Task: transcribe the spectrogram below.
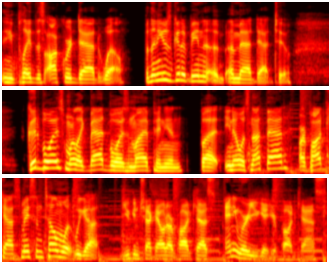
he played this awkward dad well. But then he was good at being a, a mad dad too. Good boys, more like bad boys in my opinion. But you know what's not bad? Our podcast. Mason, tell them what we got. You can check out our podcast anywhere you get your podcasts.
